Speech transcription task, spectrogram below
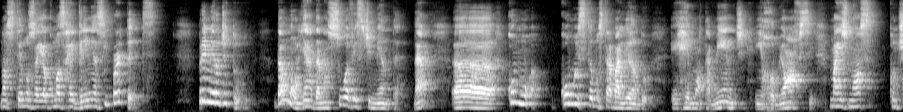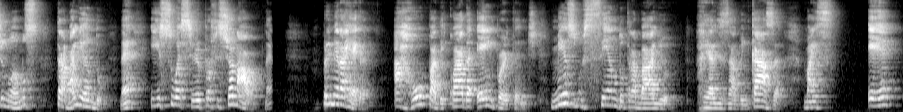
nós temos aí algumas regrinhas importantes. Primeiro de tudo, dá uma olhada na sua vestimenta, né? Uh, como como estamos trabalhando eh, remotamente, em home office, mas nós continuamos trabalhando, né? Isso é ser profissional, né? Primeira regra, a roupa adequada é importante, mesmo sendo o trabalho realizado em casa, mas é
